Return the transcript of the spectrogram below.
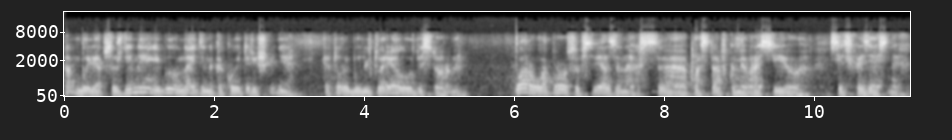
были обсуждены и было найдено какое-то решение, которое бы удовлетворяло обе стороны. Пару вопросов, связанных с э, поставками в Россию сельскохозяйственных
